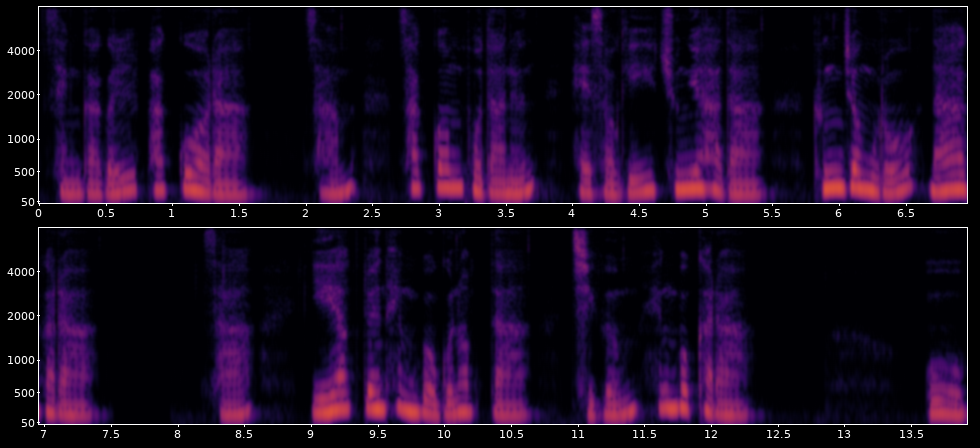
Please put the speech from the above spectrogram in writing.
생각을 바꾸어라. 3. 사건보다는 해석이 중요하다. 긍정으로 나아가라. 4. 예약된 행복은 없다. 지금 행복하라. 5.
